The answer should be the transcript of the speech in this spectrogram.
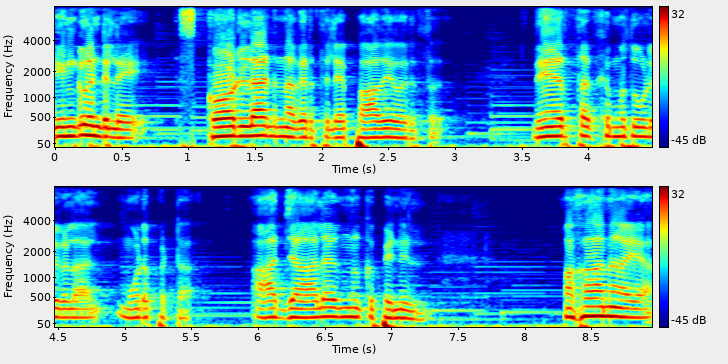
ഇംഗ്ലണ്ടിലെ സ്കോട്ട്ലാൻഡ് നഗരത്തിലെ പാതയോരത്ത് നേർത്ത ഹിമതൂളികളാൽ മൂടപ്പെട്ട ആ ജാലകങ്ങൾക്ക് പിന്നിൽ മഹാനായ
